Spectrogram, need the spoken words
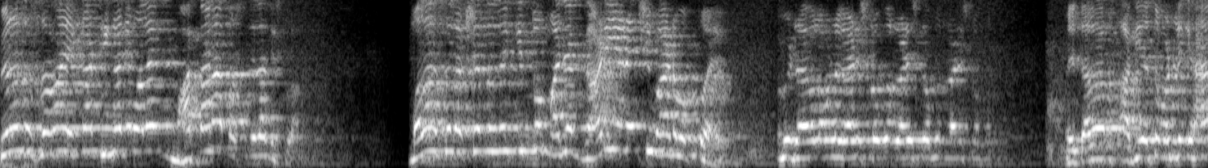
फिरत असताना एका ठिकाणी मला एक म्हातारा बसलेला दिसला. मला असं लक्षात आलं की तो माझ्या गाडी येण्याची वाट बघतोय. मी ड्रायव्हरला म्हणलं गाडी स्लो कर गाडी स्लो कर गाडी स्लो कर. म्हणजे त्याला आधी असं म्हटलं की हा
